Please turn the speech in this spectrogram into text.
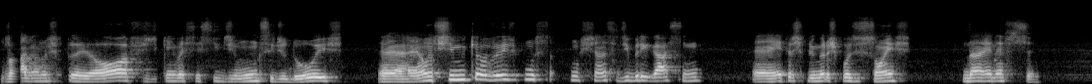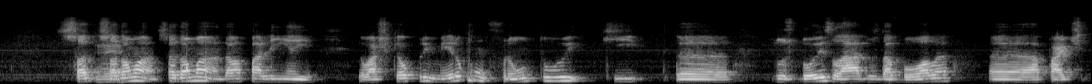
vaga nos playoffs, de quem vai ser seed 1, seed 2. É, é um time que eu vejo com, com chance de brigar, sim, é, entre as primeiras posições da NFC. Só, é. só, dá uma, só dá, uma, dá uma palhinha aí. Eu acho que é o primeiro confronto que uh, dos dois lados da bola uh, a parte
